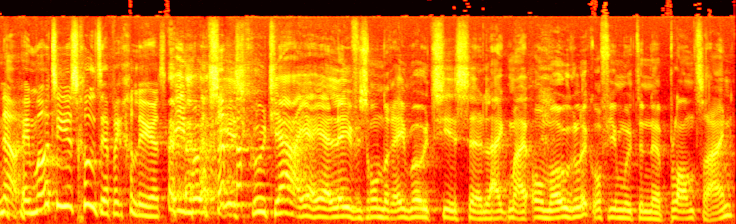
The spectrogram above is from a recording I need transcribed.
Nou, emotie is goed, heb ik geleerd. Emotie is goed, ja, ja, ja. Leven zonder emotie is, lijkt mij onmogelijk. Of je moet een plant zijn.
